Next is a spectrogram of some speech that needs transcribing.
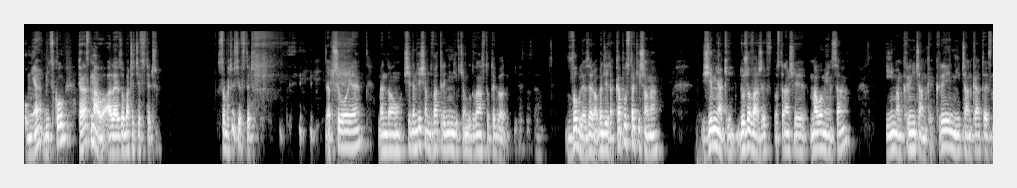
U mnie, w Bicku, teraz mało, ale zobaczycie w styczniu. Zobaczycie w styczniu. Na przyłoje będą 72 treningi w ciągu 12 tygodni. I testosteron. W ogóle zero. Będzie tak, kapusta kiszona, ziemniaki, dużo warzyw, postaram się mało mięsa i mam kryniczankę. Kryniczanka to jest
